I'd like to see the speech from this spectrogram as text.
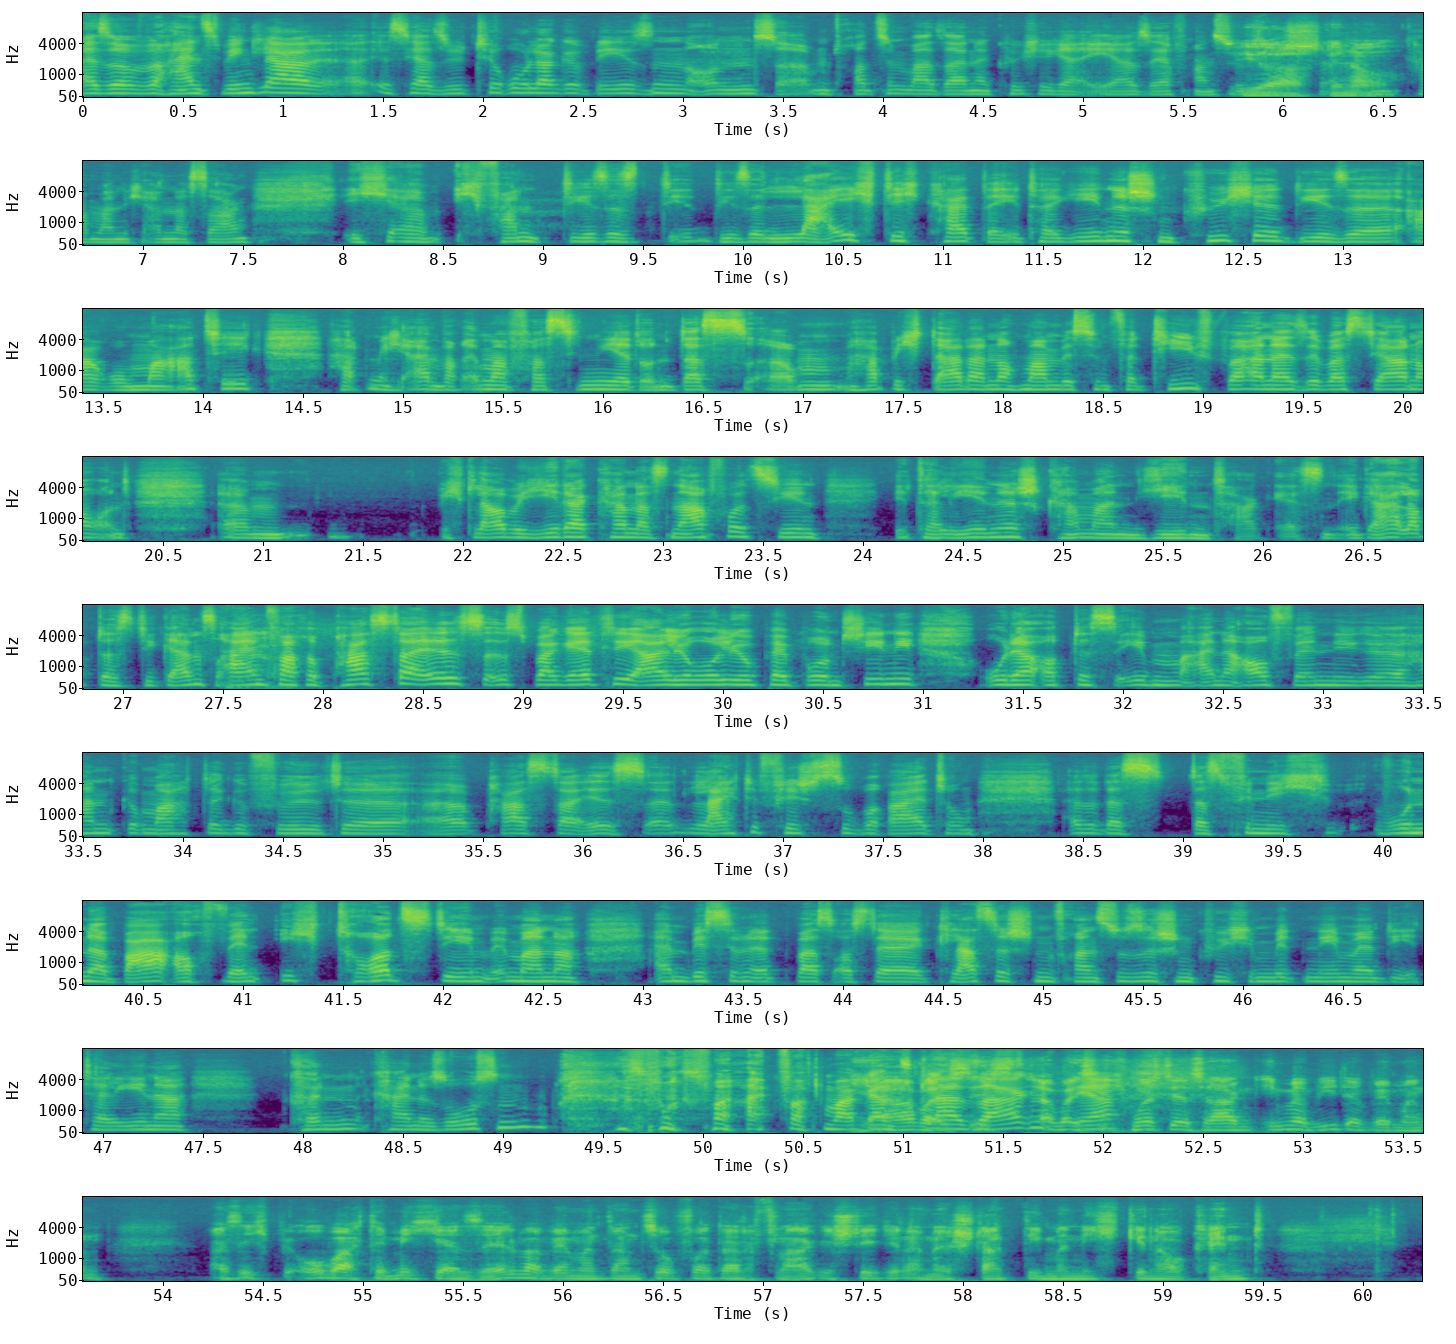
Also Heinz Winkler äh, ist ja Südtiroler gewesen und ähm, trotzdem war seine Küche ja eher sehr französisch. Ja, genau. Ähm, kann man nicht anders sagen. Ich, äh, ich fand dieses, die, diese Leichtigkeit der italienischen Küche, diese Aromatik hat mich einfach immer fasziniert und das ähm, habe ich da dann noch mal ein bisschen vertieft bei Anna Sebastiano und ähm, ich glaube, jeder kann das nachvollziehen. Italienisch kann man jeden Tag essen. Egal, ob das die ganz einfache Pasta ist, Spaghetti, Aglio, Olio, Peperoncini, oder ob das eben eine aufwendige, handgemachte, gefüllte äh, Pasta ist, äh, leichte Fischzubereitung. Also das, das finde ich wunderbar, auch wenn ich trotzdem immer noch ein bisschen etwas aus der klassischen französischen Küche mitnehme. Die Italiener können keine Soßen. Das muss man einfach mal ja, ganz klar sagen. Ist, aber ja. ich muss dir sagen, immer wieder, wenn man, also ich beobachte mich ja selber, wenn man dann so vor der Frage steht in einer Stadt, die man nicht genau kennt,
